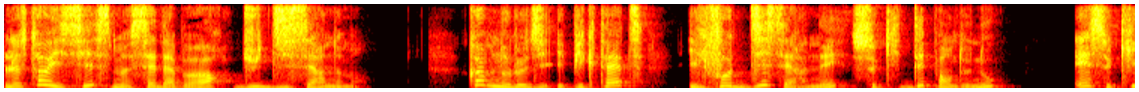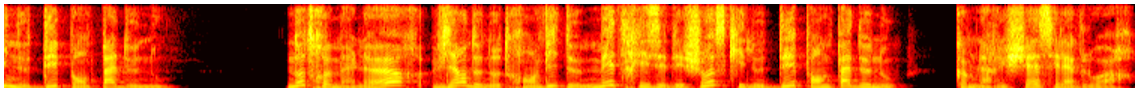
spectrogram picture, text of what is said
Le stoïcisme, c'est d'abord du discernement. Comme nous le dit Épictète, il faut discerner ce qui dépend de nous et ce qui ne dépend pas de nous. Notre malheur vient de notre envie de maîtriser des choses qui ne dépendent pas de nous, comme la richesse et la gloire.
